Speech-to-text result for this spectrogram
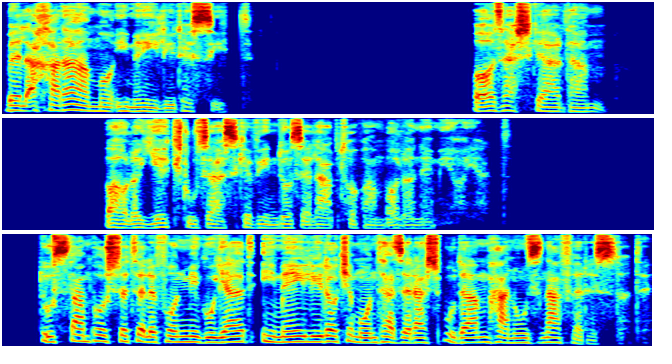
بالاخره اما ایمیلی رسید. بازش کردم و حالا یک روز است که ویندوز لپتاپم بالا نمی آید. دوستم پشت تلفن می‌گوید ایمیلی را که منتظرش بودم هنوز نفرستاده.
